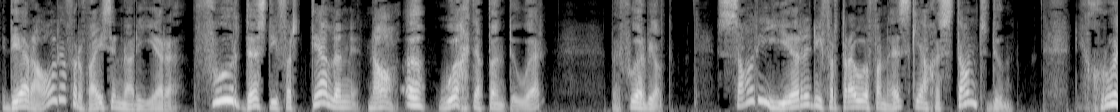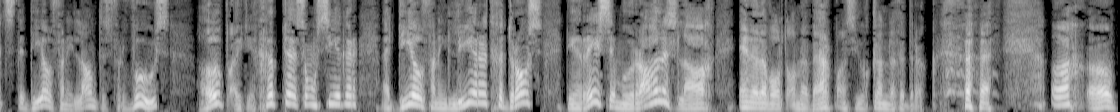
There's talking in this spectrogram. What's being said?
Die herhaalde verwysing na die Here voer dus die vertelling na 'n hoogtepunt, hoor. Byvoorbeeld, sal die Here die vertroue van Hiskia gestand doen? Die grootste deel van die land is verwoes, hulp uit Egipte is onseker, 'n deel van die leer het gedros, die res se moraal is laag en hulle word onderwerp aan sielkundige druk. Ag, op,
